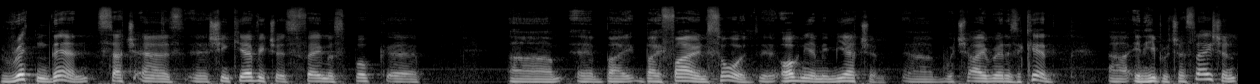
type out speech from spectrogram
written then, such as uh, Sienkiewicz's famous book uh, um, uh, by, by Fire and Sword, uh, Ogniem i which I read as a kid in Hebrew translation,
